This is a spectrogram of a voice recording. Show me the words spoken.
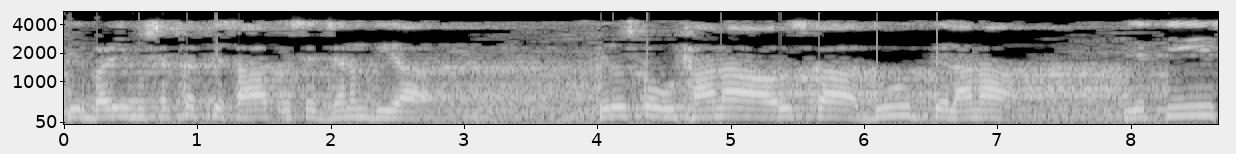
پھر بڑی مشقت کے ساتھ اسے جنم دیا۔ پھر اس کو اٹھانا اور اس کا دودھ پلانا۔ یہ تیس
